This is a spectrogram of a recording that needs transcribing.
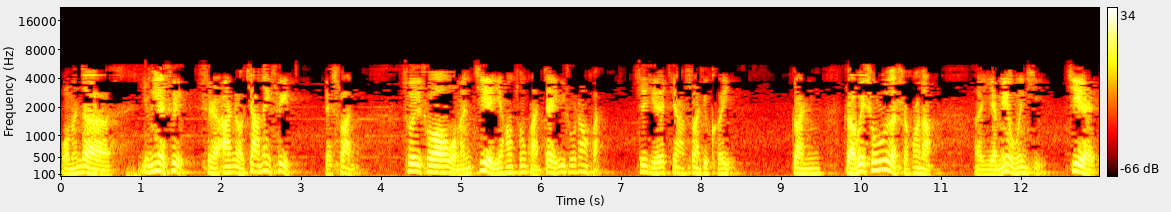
我们的营业税是按照价内税来算的。所以说，我们借银行存款贷预收账款，直接这样算就可以。转转为收入的时候呢，呃也没有问题。借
